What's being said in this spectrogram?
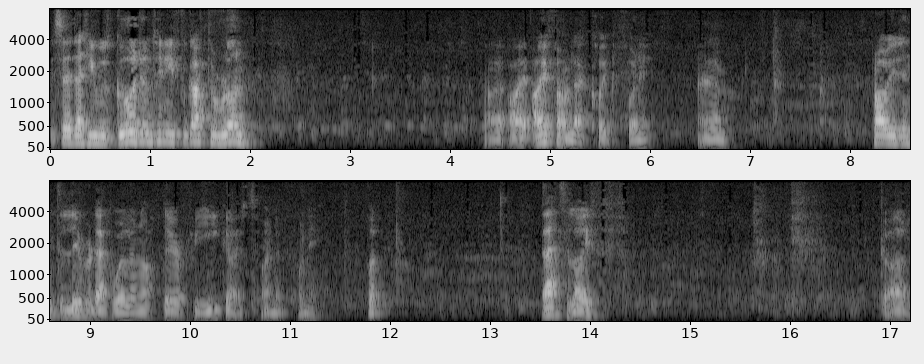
they said that he was good until he forgot to run. I, I, I found that quite funny. Um, probably didn't deliver that well enough there for you guys to find it funny. But that's life. God,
